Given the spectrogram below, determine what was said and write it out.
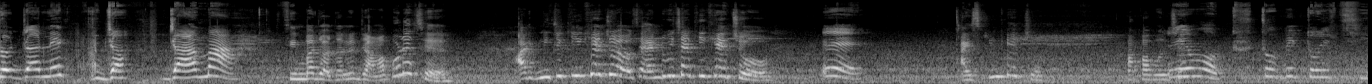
জজনে জামা। সিম্বা জর্দানের জামা পড়েছে আর নিচে কি খেয়েছো? স্যান্ডউইচ আর কি খেয়েছো? এ। আইসক্রিম খেয়েছো? পাপা বলছে ছবি তুলছি।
